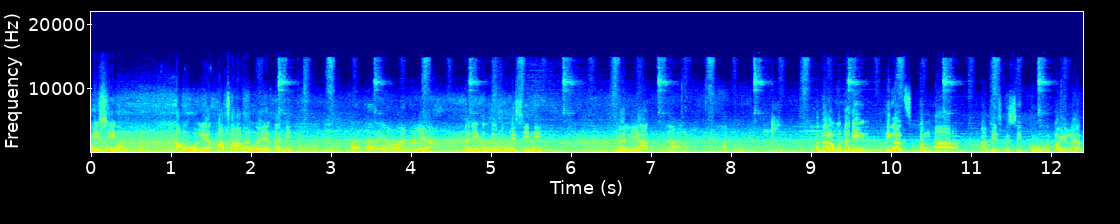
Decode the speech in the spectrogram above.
permisi. Kamu lihat pacar aku nggak ya tadi? Pacar yang mana? Iya, tadi itu duduk di sini. Nggak lihat. Enggak. Aduh. Padahal aku tadi tinggal sebentar, habis ke situ ke toilet,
